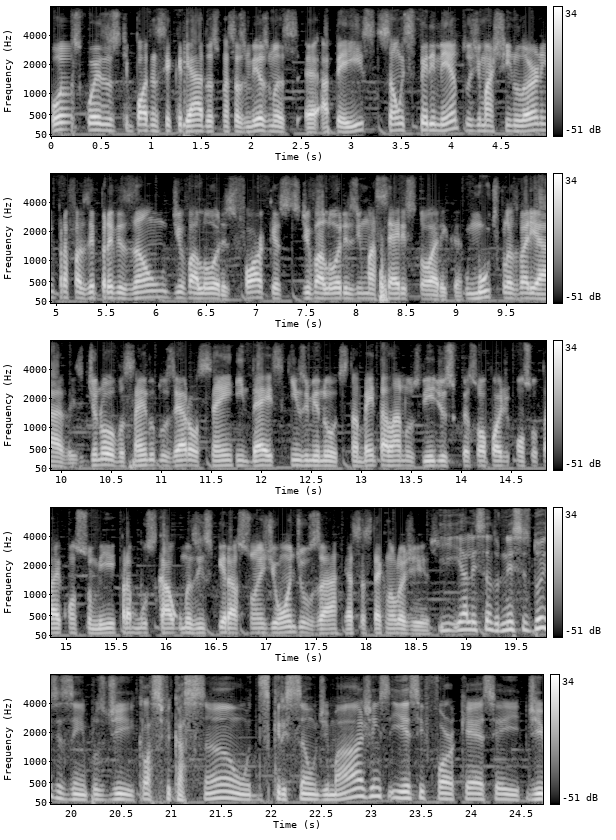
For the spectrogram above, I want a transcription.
Outras coisas que podem ser criadas com essas mesmas é, APIs são experimentos de machine learning para fazer previsão de valores, forecasts de valores em uma série histórica, múltiplas variáveis. De novo, saindo do zero ao 100 em 10, 15 minutos. Também está lá nos vídeos que o pessoal pode consultar e consumir para buscar algumas inspirações de onde usar essas tecnologias. E, Alessandro, nesses dois exemplos de classificação, descrição de imagens e esse forecast aí de,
